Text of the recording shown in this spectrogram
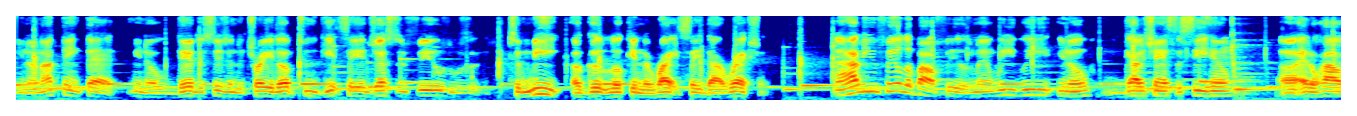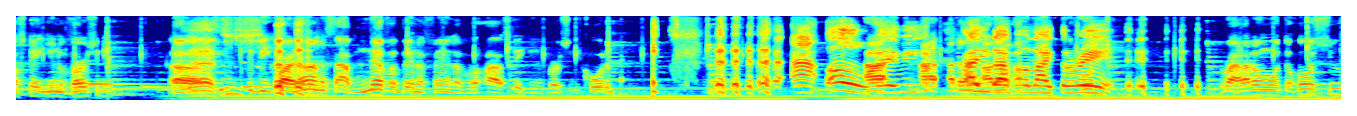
You know, and I think that, you know, their decision to trade up to get, say, a Justin Fields was, to me, a good look in the right, say, direction. Now, how do you feel about Fields, man? We, we, you know, got a chance to see him uh, at Ohio State University. Uh, yes. To be quite honest, I've never been a fan of Ohio State University quarterback. oh, baby. I, I How you not gonna like the red? I don't want the horseshoe,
